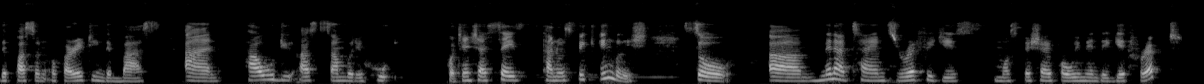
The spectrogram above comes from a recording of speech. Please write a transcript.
the person operating the bus. And how would you ask somebody who potentially says, "Can speak English?" So um, many times, refugees, more especially for women, they get raped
